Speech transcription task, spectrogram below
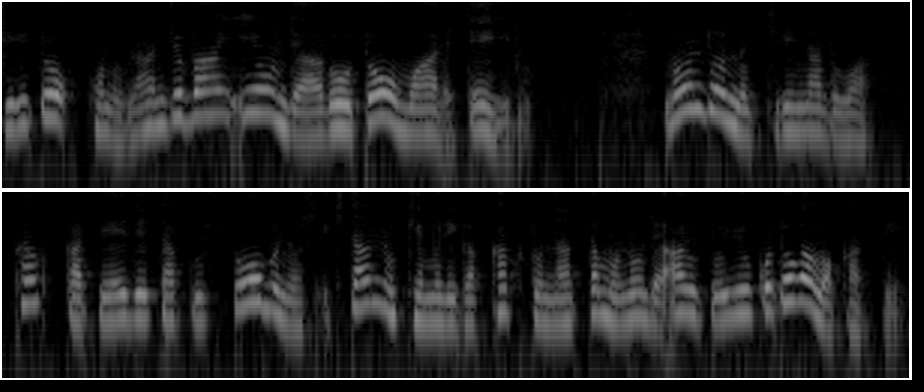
塵とこのランジュバンイオンであろうと思われている。ロンドンの霧などは各家庭で炊くストーブの石炭の煙が核となったものであるということが分かっている。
